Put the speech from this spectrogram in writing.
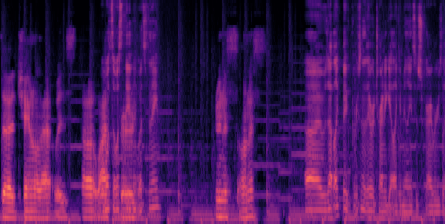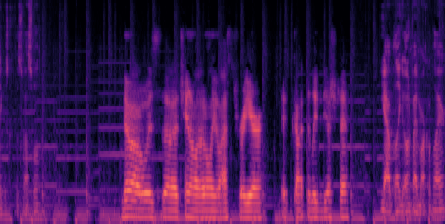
The channel that was uh last What's the, what's the name? What's the name? Unus Annus. Uh, was that like the person that they were trying to get like a million subscribers like as quick as possible? No, it was the channel that only lasted for a year. It got deleted yesterday. Yeah, like owned by Markiplier.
